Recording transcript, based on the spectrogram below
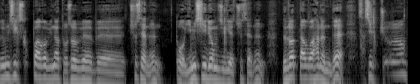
음식 숙박업이나 도서배배 추세는 또 임시 일용직의 추세는 늘었다고 하는데 사실 쭉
